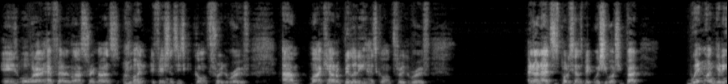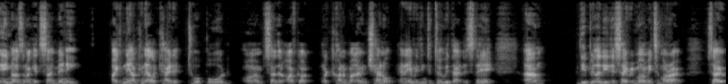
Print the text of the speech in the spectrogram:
is, well, what I have found in the last three months, my efficiency's gone through the roof. Um, my accountability has gone through the roof. And I know this probably sounds a bit wishy-washy, but when I'm getting emails and I get so many, I now can allocate it to a board um, so that I've got like kind of my own channel and everything to do with that is there. Um, the ability to say, remind me tomorrow. So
